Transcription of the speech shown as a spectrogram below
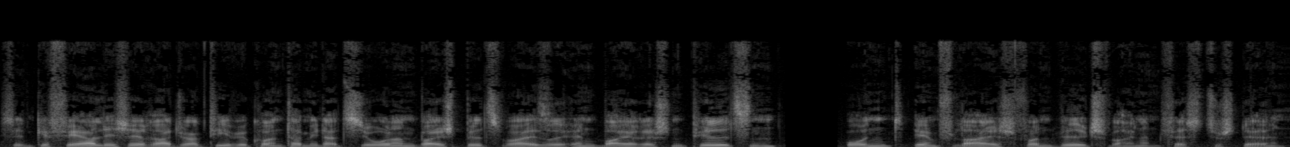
sind gefährliche radioaktive Kontaminationen beispielsweise in bayerischen Pilzen und im Fleisch von Wildschweinen festzustellen.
